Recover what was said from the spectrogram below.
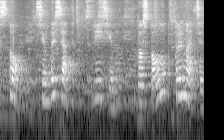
178 до столу 13.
